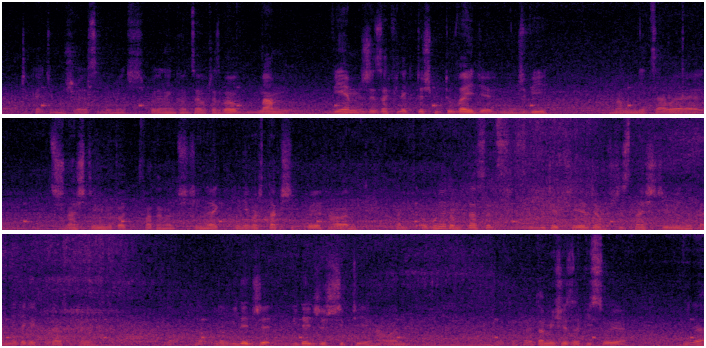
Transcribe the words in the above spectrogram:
no, czekajcie, muszę sobie mieć pod ręką cały czas, bo mam, wiem, że za chwilę ktoś mi tu wejdzie w drzwi. Mam niecałe 13 minut trwa ten odcinek, ponieważ tak szybko jechałem. Tam, ogólnie tą trasę zazwyczaj przejeżdżam w 16 minut, a nie tak jak teraz tutaj no, no, no widać, że widać, że szybciej jechałem. Trochę to mi się zapisuje. Ile?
